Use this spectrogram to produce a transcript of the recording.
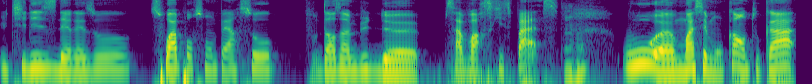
utilise les réseaux soit pour son perso dans un but de savoir ce qui se passe Mhm. ou euh, moi c'est mon cas en tout cas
